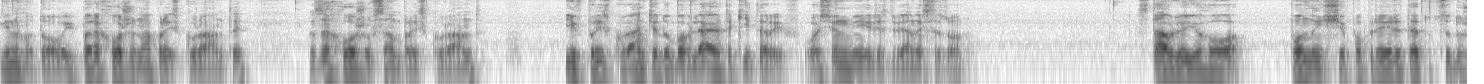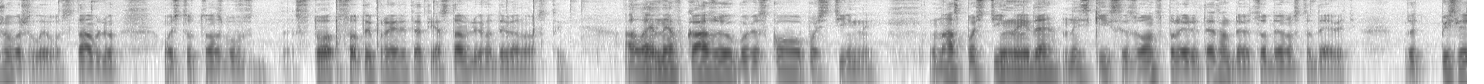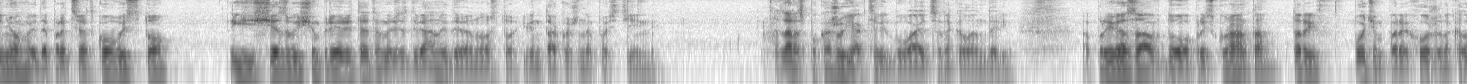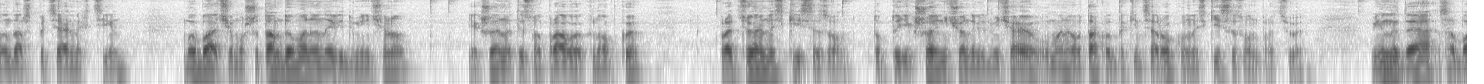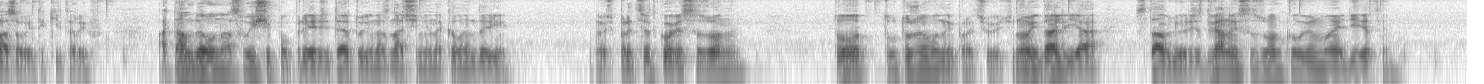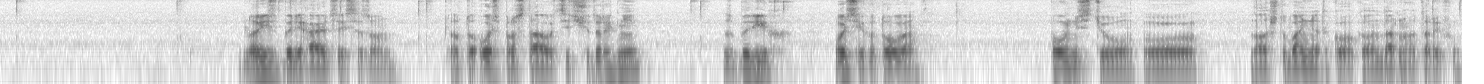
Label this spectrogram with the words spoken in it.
Він готовий. Переходжу на прейскуранти. Заходжу в сам прейскурант. І в прейскуранті додаю такий тариф. Ось він мій різдвяний сезон. Ставлю його понижче по пріоритету, це дуже важливо. Ставлю, ось тут у нас був 100, сотий пріоритет, я ставлю його 90-й. Але не вказую обов'язково постійний. У нас постійно йде низький сезон з пріоритетом 999. Після нього йде предсвятковий 100. І ще з вищим пріоритетом різдвяний 90, він також не постійний. Зараз покажу, як це відбувається на календарі. Прив'язав до прейскуранта тариф, потім переходжу на календар спеціальних цін. Ми бачимо, що там, де у мене не відмічено, якщо я натисну правою кнопкою, працює низький сезон. Тобто, якщо я нічого не відмічаю, у мене отак от до кінця року низький сезон працює. Він йде за базовий такий тариф. А там, де у нас вищі по пріоритету і назначені на календарі ось предсвяткові сезони, то тут уже вони працюють. Ну і далі я ставлю різдвяний сезон, коли він має діяти. Ну і зберігаю цей сезон. Тобто ось проставив ці 4 дні, зберіг, ось і готове повністю налаштування такого календарного тарифу.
